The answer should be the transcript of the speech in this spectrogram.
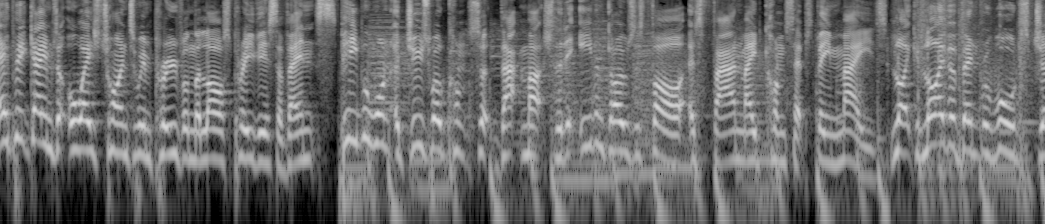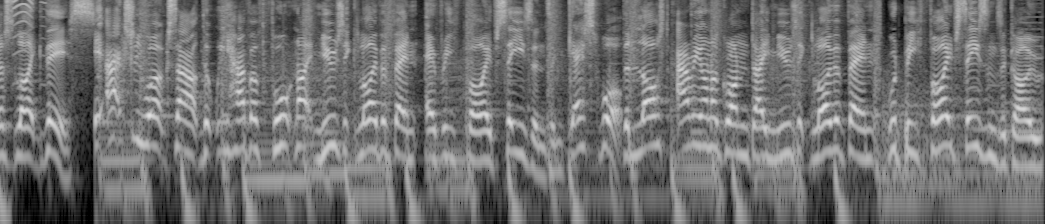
Epic Games are always trying to improve on the last previous events. People want a Juice WRLD concert that much that it even goes as far as fan-made concepts being made, like live event rewards just like this. It actually works out that we have a Fortnite music live event every five seasons, and guess what? The last Ariana Grande music live event would be five seasons ago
